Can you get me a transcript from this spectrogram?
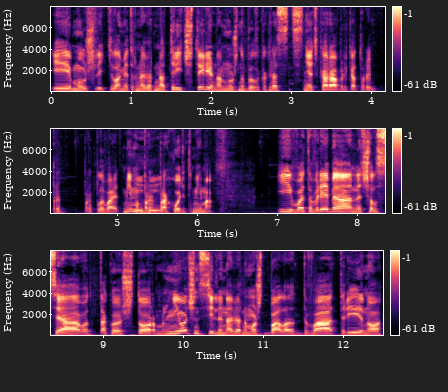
И мы ушли километра, наверное, на 3-4. Нам нужно было как раз снять корабль, который пр- проплывает мимо, про- Мгм. проходит мимо. И в это время начался вот такой шторм. Не очень сильный, наверное, может, балла 2-3, но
